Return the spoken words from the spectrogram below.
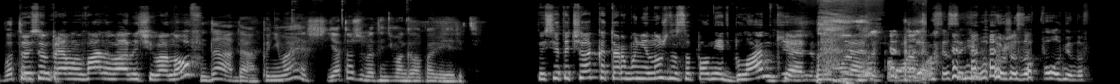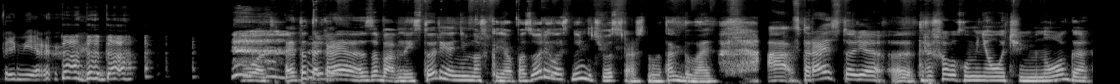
Вот То есть он прям Иван Иванович Иванов? Да, да, понимаешь? Я тоже в это не могла поверить. То есть это человек, которому не нужно заполнять бланки? Все за него уже заполнено в примерах. Да, да, да. Вот, это такая забавная история. Немножко я опозорилась, но ничего страшного, так бывает. А вторая история, э, трэшовых у меня очень много.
